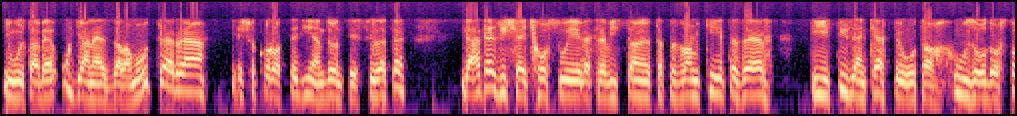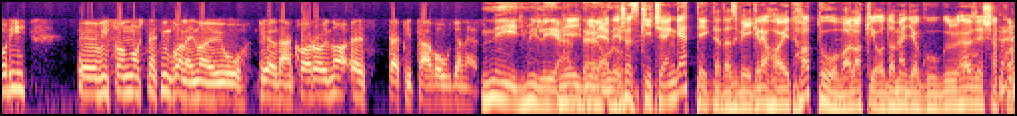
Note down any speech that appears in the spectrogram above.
nyúlta be ugyanezzel a módszerrel, és akkor ott egy ilyen döntés született. De hát ez is egy hosszú évekre visszamenő, tehát ez valami 2010-12 óta húzódó sztori, viszont most nekünk van egy nagyon jó példánk arra, hogy na ez Pepitában ugyanez. 4 milliárd 4 milliárd, euró. és azt kicsengették? Tehát az végrehajtható? Valaki oda megy a Google-höz, és akkor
